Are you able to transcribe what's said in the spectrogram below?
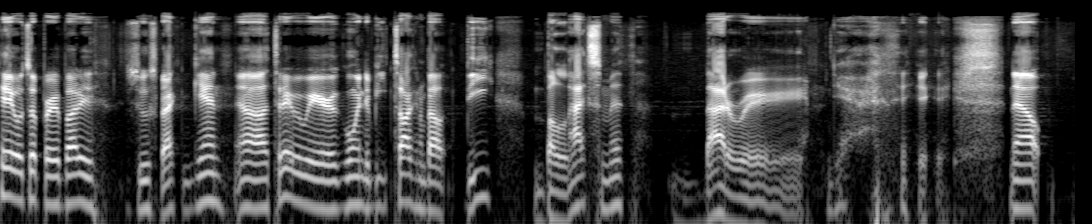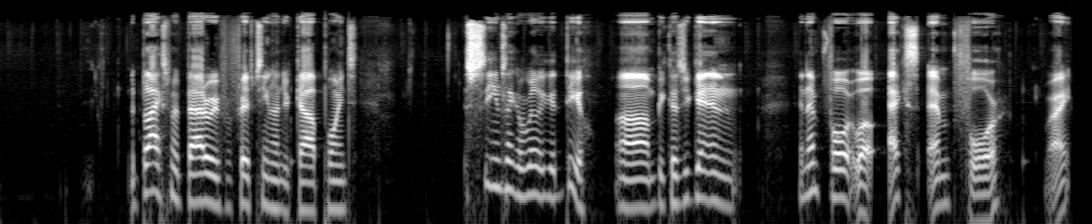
Hey, what's up everybody? Zeus back again. Uh, today we're going to be talking about the Blacksmith Battery. Yeah. now, the Blacksmith Battery for 1500 cal points seems like a really good deal. Um, because you're getting an M4, well, XM4, right?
